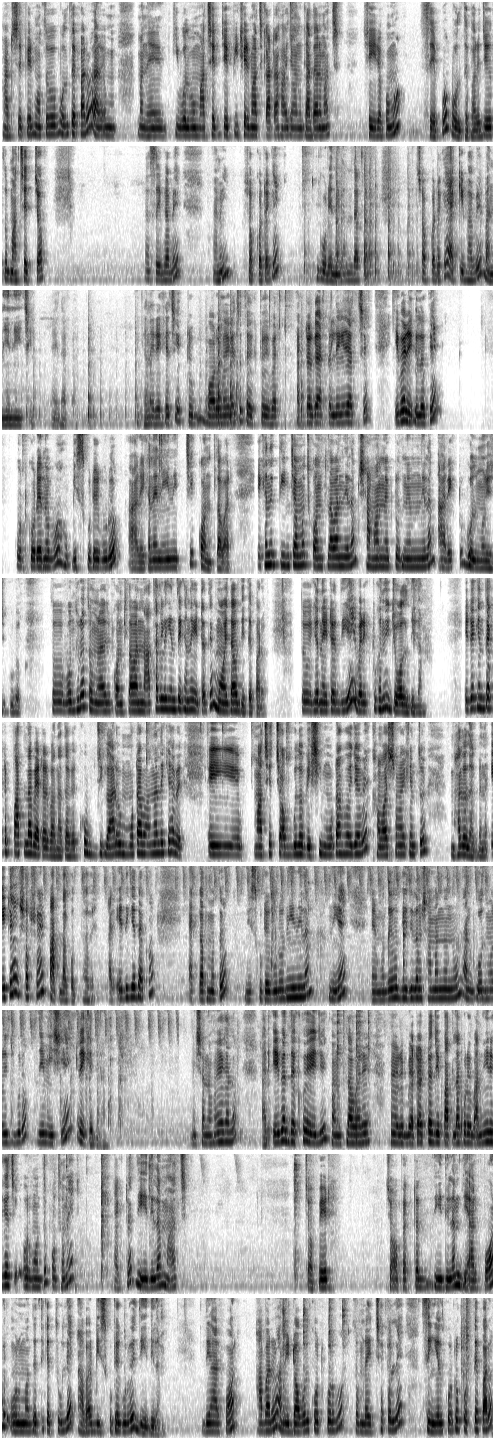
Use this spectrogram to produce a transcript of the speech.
হার্ট শেপের মতো বলতে পারো, আর মানে কি বলব, মাছের যে পিঠের মাছ কাটা হয়, যেমন গাদার মাছ, সেই রকমও শেপও বলতে পারো, যেহেতু মাছের চপ। সেইভাবে আমি সবকটাকে গড়ে নিলাম, দেখো। সবকটাকে একইভাবে বানিয়ে নিয়েছি, এই দেখো। এখানে রেখেছি, একটু বড় হয়ে গেছে তো একটু এবার একটার গায়ে একটা লেগে যাচ্ছে। এবার এগুলোকে কোট করে নেব বিস্কুটের গুঁড়ো আর এখানে নিয়ে নিচ্ছি কর্নফ্লাওয়ার। এখানে তিন চামচ কর্নফ্লাওয়ার নিলাম, সামান্য একটু নিলাম আর একটু গোলমরিচ গুঁড়ো। তো বন্ধুরা, তোমরা কর্নফ্লাওয়ার না থাকলে কিন্তু এখানে এটাতে ময়দাও দিতে পারো। তো এখানে এটা দিয়ে এবার একটুখানি জল দিলাম। এটা কিন্তু একটা পাতলা ব্যাটার বানাতে হবে। খুব গাঢ় মোটা বানালে কী হবে? এই মাছের চপগুলো বেশি মোটা হয়ে যাবে, খাওয়ার সময় কিন্তু ভালো লাগবে না। এটা সবসময় পাতলা করতে হবে। আর এদিকে দেখো, এক কাপ মতো বিস্কুটের গুঁড়ো নিয়ে নিলাম, নিয়ে এর মধ্যেও দিয়ে দিলাম সামান্য নুন আর গোলমরিচ গুঁড়ো দিয়ে মিশিয়ে রেখে দিলাম। মেশানো হয়ে গেল। আর এবার দেখো এই যে কর্নফ্লাওয়ারের ব্যাটারটা যে পাতলা করে বানিয়ে রেখেছি, ওর মধ্যে প্রথমে একটা দিয়ে দিলাম মাছ। চপের চপ একটা দিয়ে দিলাম, দেওয়ার পর ওর মধ্যে থেকে তুলে আবার বিস্কুটে গুঁড়ো দিয়ে দিলাম। দেওয়ার পর আবারও আমি ডবল কোট করব। তোমরা ইচ্ছা করলে সিঙ্গেল কোটও করতে পারো।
